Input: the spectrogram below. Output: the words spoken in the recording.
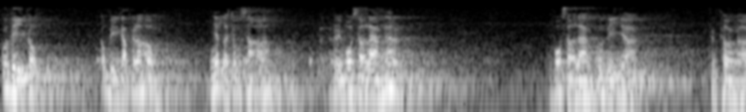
Quý vị có có bị gặp cái đó không? Nhất là trong sở. Người vô sở làm đó. Vô sở làm quý vị à, thường thường à,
